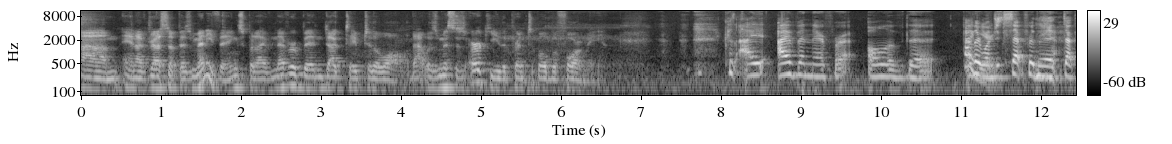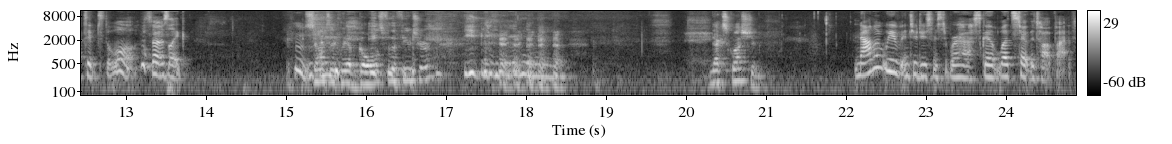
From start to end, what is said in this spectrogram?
Um, and I've dressed up as many things, but I've never been duct taped to the wall. That was Mrs. Erkey, the principal before me. Because I I've been there for all of the Five other ones except for the duct tape to the wall. So I was like, Hmm. Sounds like we have goals for the future. Next question. now that we've introduced Mr. Prohaska, let's start the top five.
